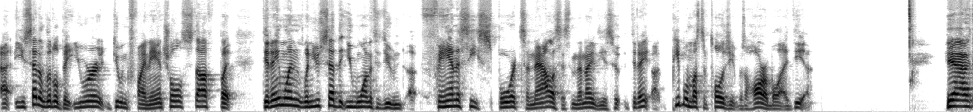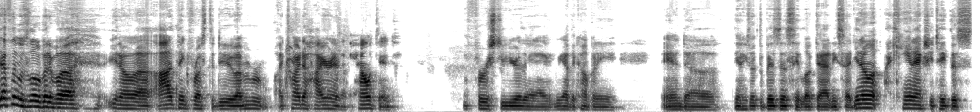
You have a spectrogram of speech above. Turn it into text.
uh, you said a little bit, you were doing financial stuff, but did anyone when you said that you wanted to do uh, fantasy sports analysis in the 90s did they, uh, people must have told you it was a horrible idea yeah, it definitely was a little bit of a you know odd thing for us to do. I remember I tried to hire an accountant the first year that I, we had the company, and uh, you know he took the business. He looked at it and he said, "You know, I can't actually take this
